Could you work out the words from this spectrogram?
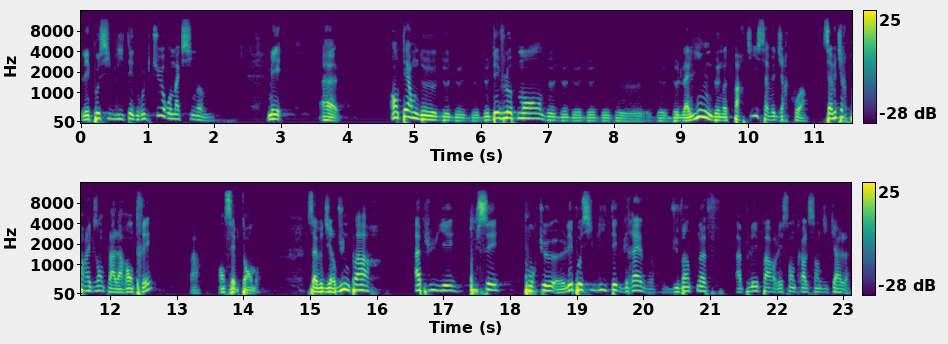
les possibilités de rupture au maximum. Mais euh, en termes de, de, de, de développement de, la ligne de notre parti, ça veut dire quoi? Ça veut dire par exemple à la rentrée, ah, en septembre, ça veut dire d'une part appuyer, pousser pour que euh, les possibilités de grève du 29 appelées par les centrales syndicales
